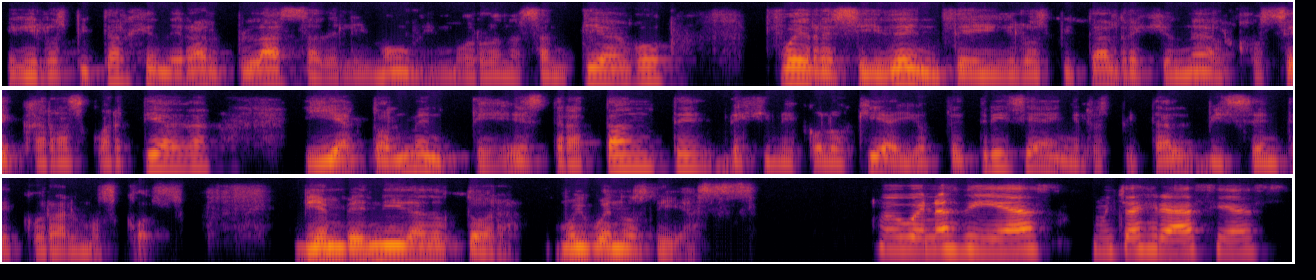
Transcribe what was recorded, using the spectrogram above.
en el Hospital General Plaza de Limón en Morona, Santiago. Fue residente en el Hospital Regional José Carrasco Artiaga y actualmente es tratante de ginecología y obstetricia en el Hospital Vicente Coral Moscoso. Bienvenida, doctora. Muy buenos días. Muy buenos días. Muchas gracias.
